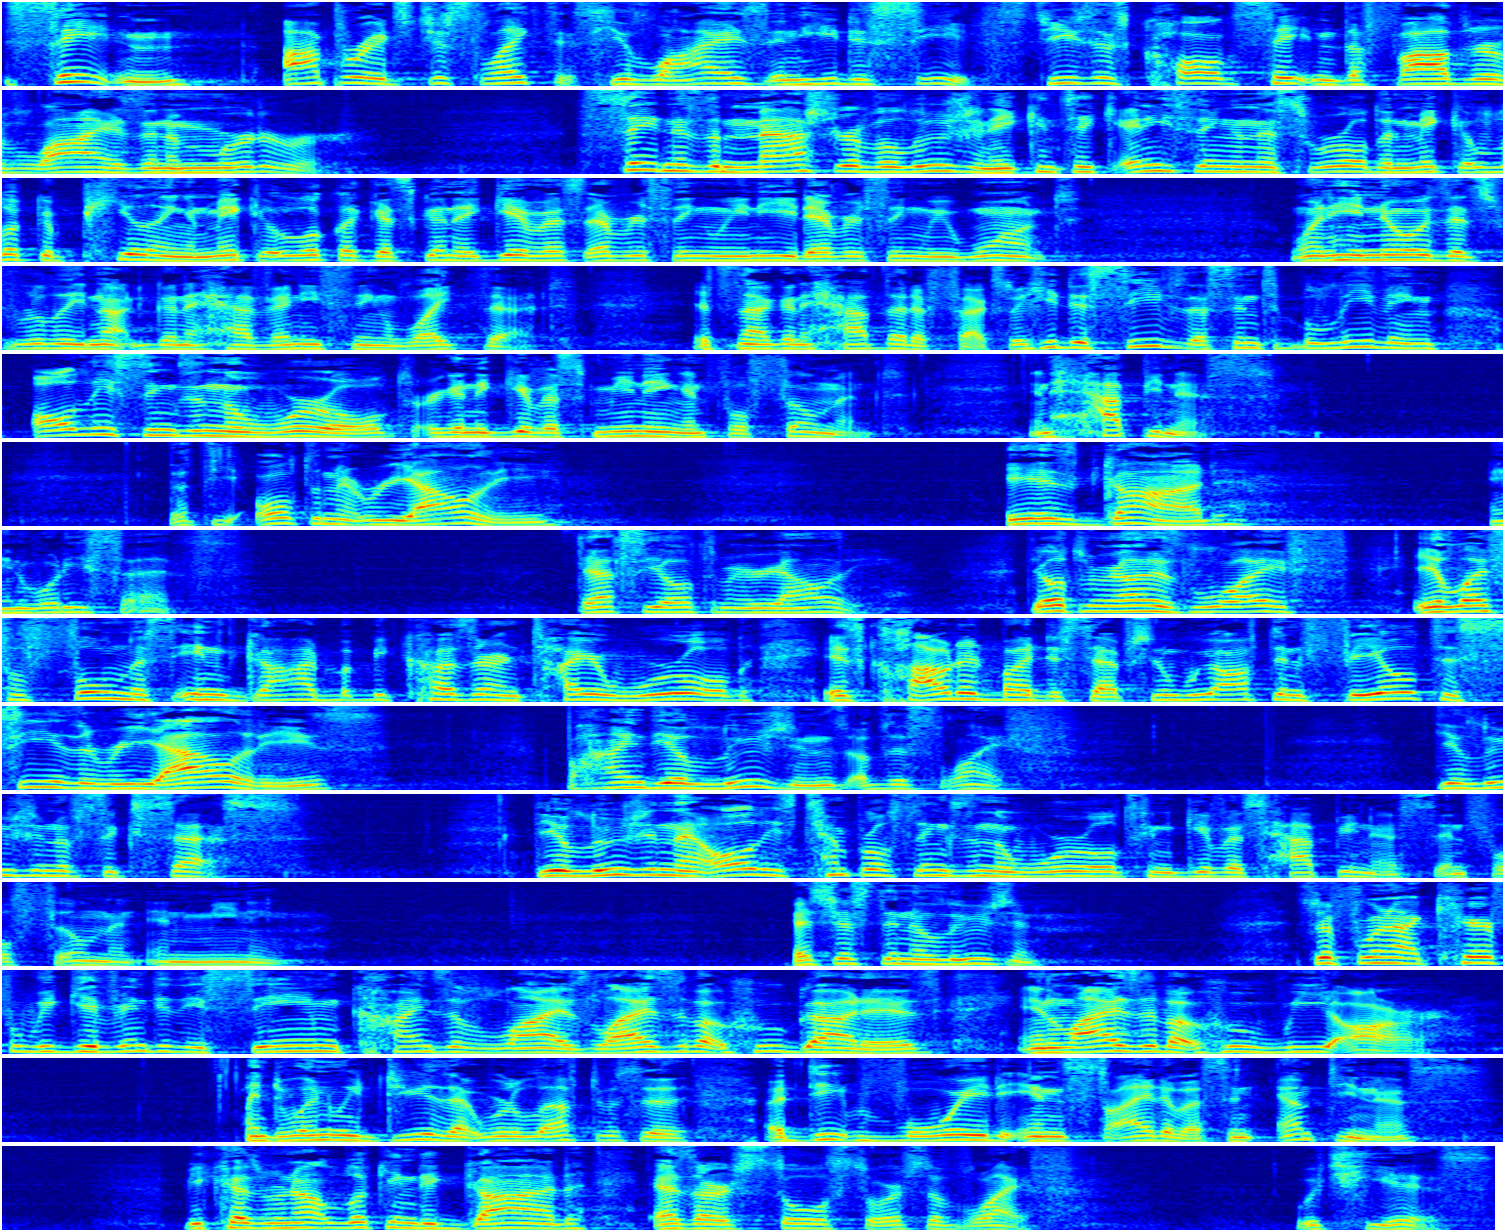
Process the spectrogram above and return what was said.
Satan operates just like this. He lies and he deceives. Jesus called Satan the father of lies and a murderer. Satan is the master of illusion. He can take anything in this world and make it look appealing and make it look like it's going to give us everything we need, everything we want, when he knows it's really not going to have anything like that it's not going to have that effect. So he deceives us into believing all these things in the world are going to give us meaning and fulfillment and happiness. But the ultimate reality is God and what he says. That's the ultimate reality. The ultimate reality is life, a life of fullness in God, but because our entire world is clouded by deception, we often fail to see the realities behind the illusions of this life the illusion of success, the illusion that all these temporal things in the world can give us happiness and fulfillment and meaning. It's just an illusion. So if we're not careful, we give into these same kinds of lies lies about who God is and lies about who we are. And when we do that, we're left with a, a deep void inside of us, an emptiness, because we're not looking to God as our sole source of life, which He is.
